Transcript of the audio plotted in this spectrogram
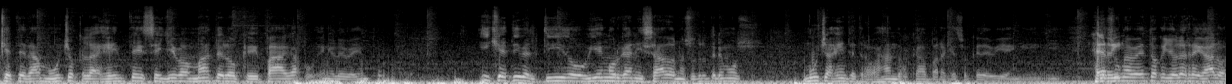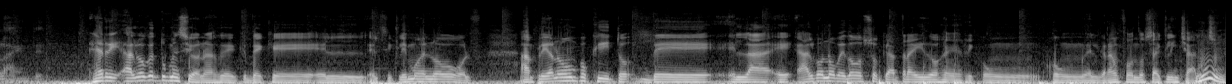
que te da mucho, que la gente se lleva más de lo que paga en el evento y que es divertido, bien organizado. Nosotros tenemos mucha gente trabajando acá para que eso quede bien. Y, y Henry. es un evento que yo le regalo a la gente. Henry, algo que tú mencionas de, de que el, el ciclismo es el nuevo golf. Amplíanos un poquito de la, eh, algo novedoso que ha traído Henry con, con el Gran Fondo Cycling Challenge, Mm.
